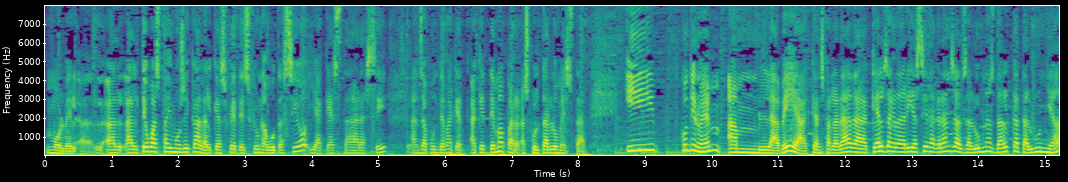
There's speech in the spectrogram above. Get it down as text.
Molt bé, el, el, el teu espai musical el que has fet és fer una votació i aquesta ara sí, sí. ens apuntem a aquest, a aquest tema per escoltar-lo més tard. I continuem amb la Bea, que ens parlarà de què els agradaria ser de grans als alumnes del Catalunya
